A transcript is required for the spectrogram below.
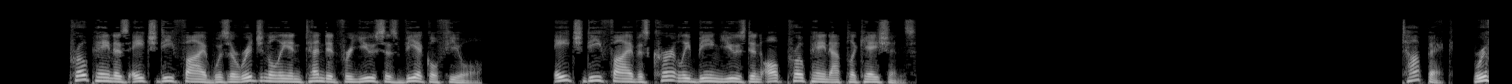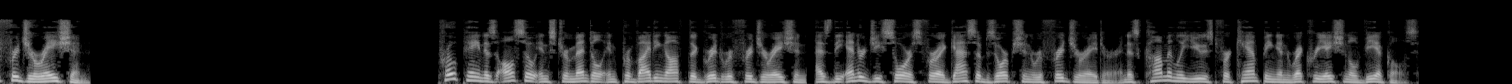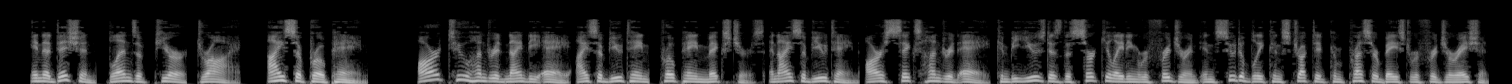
Propane as HD5 was originally intended for use as vehicle fuel. HD5 is currently being used in all propane applications. Refrigeration Propane is also instrumental in providing off-the-grid refrigeration, as the energy source for a gas absorption refrigerator and is commonly used for camping and recreational vehicles. In addition, blends of pure, dry, isopropane R290A isobutane propane mixtures and isobutane R600A can be used as the circulating refrigerant in suitably constructed compressor-based refrigeration.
